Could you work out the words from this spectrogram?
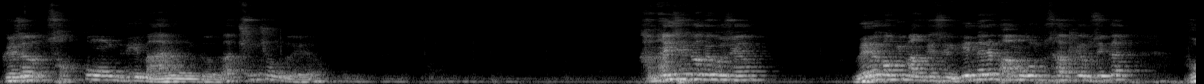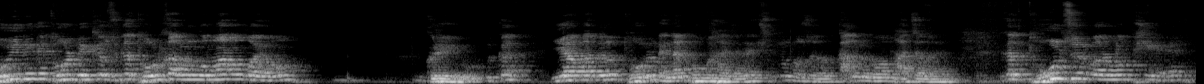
그래서 석공들이 많은 데가 충청도예요. 가만히 생각해 보세요. 왜 거기 많겠어요? 옛날에 밥 먹을 수밖에 없으니까 보이는 게 돌밖에 없으니까 돌 깎는 것만 한 거예요. 그래요. 그러니까 이 아빠들은 돌을 맨날 보고 살잖아요. 충청도서는 깎는 것만 봤잖아요. 그러니까 돌 소리만 하면 피해.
